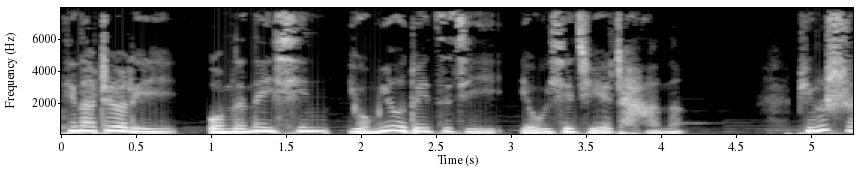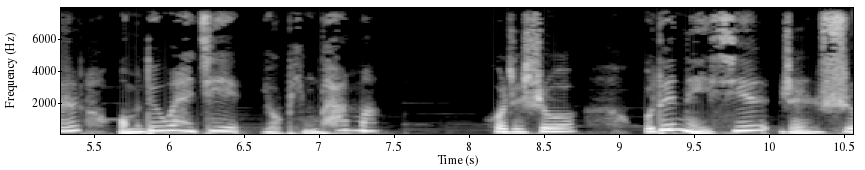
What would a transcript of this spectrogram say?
听到这里，我们的内心有没有对自己有一些觉察呢？平时我们对外界有评判吗？或者说，我对哪些人事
